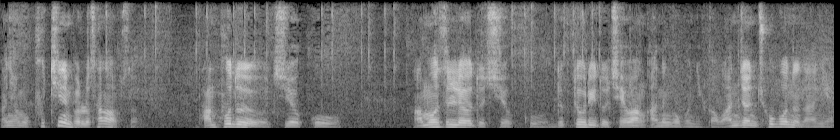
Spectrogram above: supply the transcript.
아니야 뭐 푸티는 별로 상관없어. 반푸도 지었고 아머슬레어도 지었고 늑돌이도 제왕 가는 거 보니까 완전 초보는 아니야.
